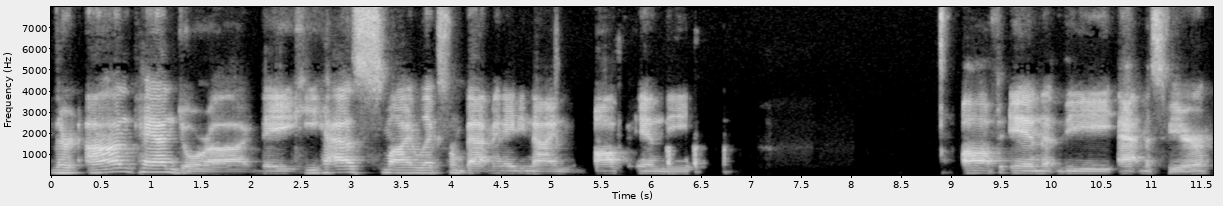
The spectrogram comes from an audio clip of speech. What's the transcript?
they're on Pandora. They he has Smylex from Batman '89 off in the off in the atmosphere.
